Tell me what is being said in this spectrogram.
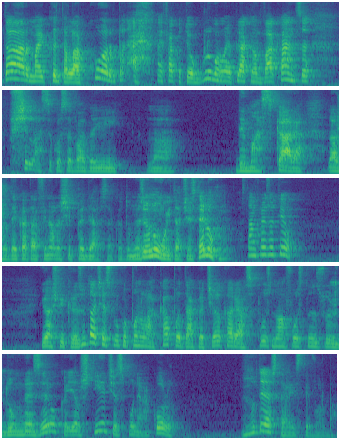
dar, mai cântă la cor, ah, mai fac câte o glumă, mai pleacă în vacanță și lasă că o să vadă ei la demascarea, la judecata finală și pedeapsa, că Dumnezeu nu uită aceste lucruri. Asta am crezut eu. Eu aș fi crezut acest lucru până la capăt dacă cel care a spus nu a fost însuși Dumnezeu, că el știe ce spune acolo. Nu de asta este vorba.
